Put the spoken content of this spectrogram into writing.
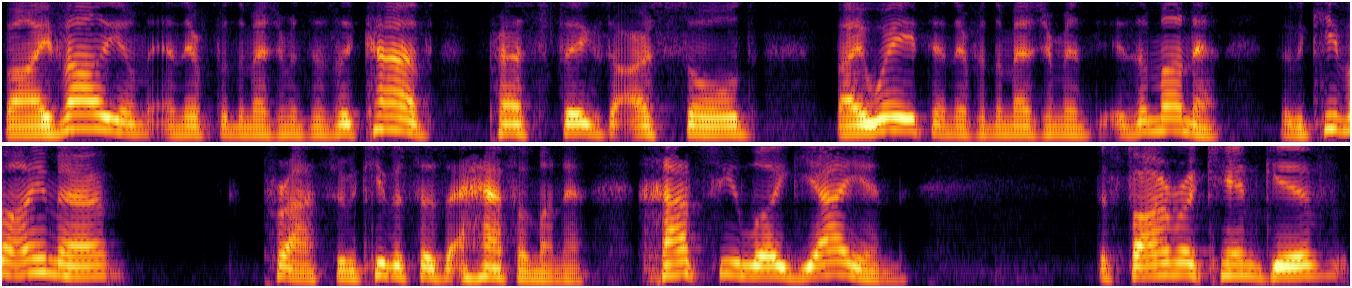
by volume, and therefore the measurement is a kav. Pressed figs are sold by weight, and therefore the measurement is a mana. Rabbi Akiva Omer, pras. Rabbi Akiva says a half a mana. Chatzi loig yayin. The farmer can't give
